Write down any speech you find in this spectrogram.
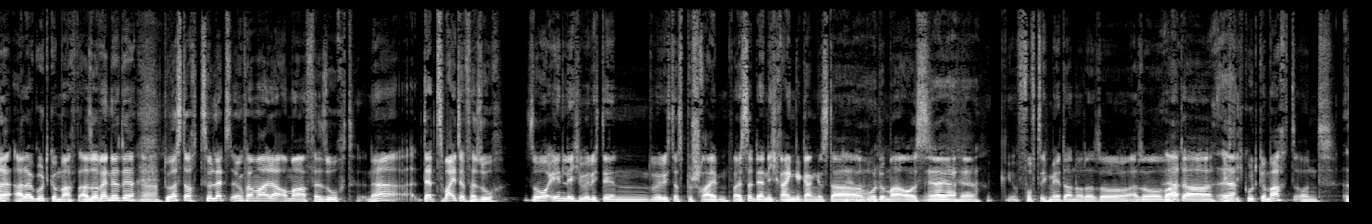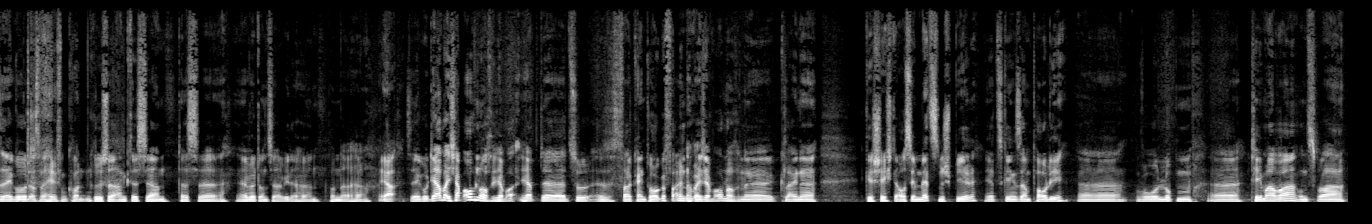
er, hat er gut gemacht. Also wenn du dir, Ja. du hast doch zuletzt irgendwann mal da auch mal versucht, ne? Der zweite Versuch. So ähnlich würde ich den, würde ich das beschreiben. Weißt du, der nicht reingegangen ist da, Ja. wo du mal aus Ja, ja, ja. 50 Metern oder so. Also war Ja. da richtig gut gemacht und Sehr gut. dass wir helfen konnten. Grüße an Christian, das, äh, er wird uns ja wieder hören, von daher. Ja. Sehr gut. Ja, aber ich habe auch noch, ich habe ich hab, äh, zu, es war kein Tor gefallen, aber ich habe auch noch eine kleine Geschichte aus dem letzten Spiel, jetzt gegen St. Pauli, äh, wo Luppen äh, Thema war. Und zwar,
